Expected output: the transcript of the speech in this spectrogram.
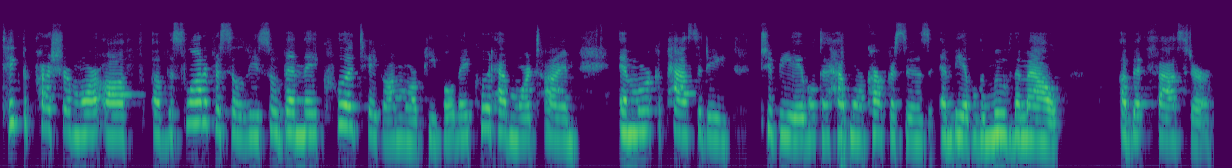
take the pressure more off of the slaughter facilities so then they could take on more people. They could have more time and more capacity to be able to have more carcasses and be able to move them out a bit faster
